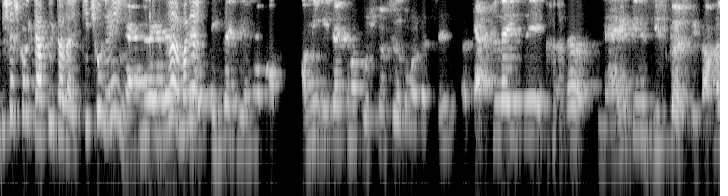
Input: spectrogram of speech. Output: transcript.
বিশেষ করে ক্যাপিটাল ক্যাপিটালাই কিছু নেই হ্যাঁ, মানে- এক্স্যাক্টলি আমি এটা একটা আমার প্রশ্ন ছিল তোমার কাছে। হ্যাঁ। দ্য ন্যারেটিভ ইজ ডিসকার্সিভ আমরা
